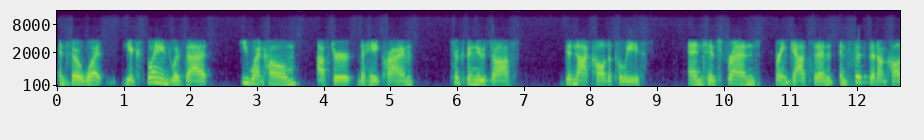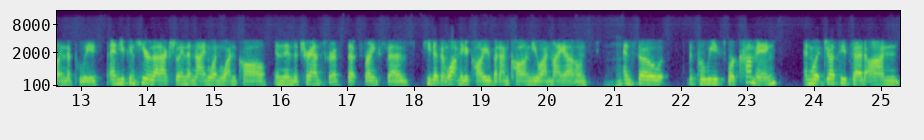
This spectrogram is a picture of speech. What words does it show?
And so what he explained was that he went home after the hate crime, took the noose off, did not call the police, and his friend Frank Gatson insisted on calling the police. And you can hear that actually in the 911 call and in the transcript that Frank says, he doesn't want me to call you, but I'm calling you on my own. Mm-hmm. And so the police were coming. And what Jussie said on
